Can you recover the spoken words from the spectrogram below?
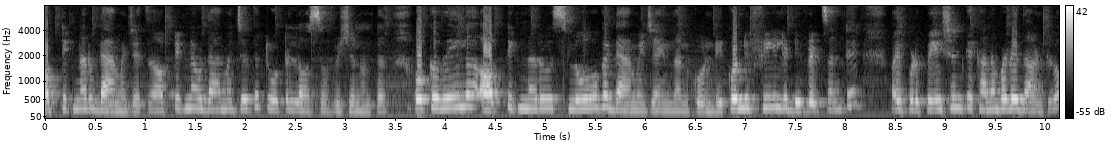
ఆప్టిక్ నర్వ్ డ్యామేజ్ అవుతుంది. ఆప్టిక్ నర్వ్ డ్యామేజ్ అయితే టోటల్ లాస్ ఆఫ్ విజన్ ఉంటుంది. ఒకవేళ ఆప్టిక్ నర్వ్ స్లోగా డ్యామేజ్ అయిందనుకోండి కొన్ని ఫీల్డ్ డిఫెక్ట్స్ అంటే ఇప్పుడు పేషెంట్కి కనబడే దాంట్లో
